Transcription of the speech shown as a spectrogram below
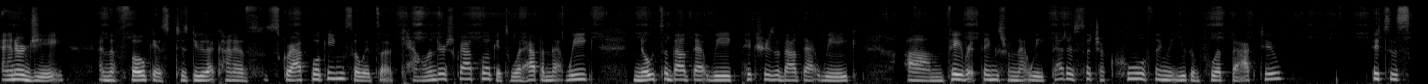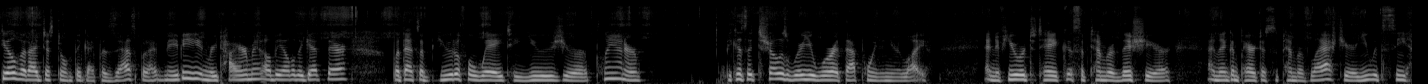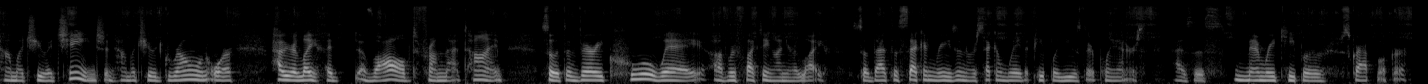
energy and the focus to do that kind of scrapbooking, so it's a calendar scrapbook, it's what happened that week, notes about that week, pictures about that week, um, favorite things from that week. That is such a cool thing that you can flip back to. It's a skill that I just don't think I possess, but maybe in retirement I'll be able to get there. But that's a beautiful way to use your planner because it shows where you were at that point in your life. And if you were to take September of this year and then compare it to September of last year, you would see how much you had changed and how much you had grown or how your life had evolved from that time. So it's a very cool way of reflecting on your life. So that's a second reason or second way that people use their planners as this memory keeper scrapbooker.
